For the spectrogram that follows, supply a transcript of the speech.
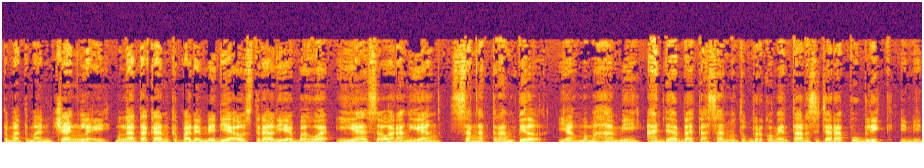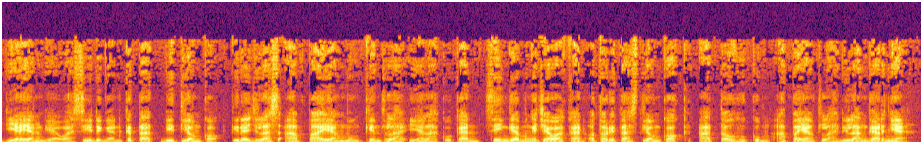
Teman-teman Cheng Lei mengatakan kepada media Australia bahwa ia seorang yang sangat terampil, yang memahami ada batasan untuk berkomentar secara publik di media yang diawasi dengan ketat di Tiongkok. Tidak jelas apa yang mungkin telah ia lakukan sehingga mengecewakan otoritas Tiongkok atau hukum apa yang telah dilanggarnya.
